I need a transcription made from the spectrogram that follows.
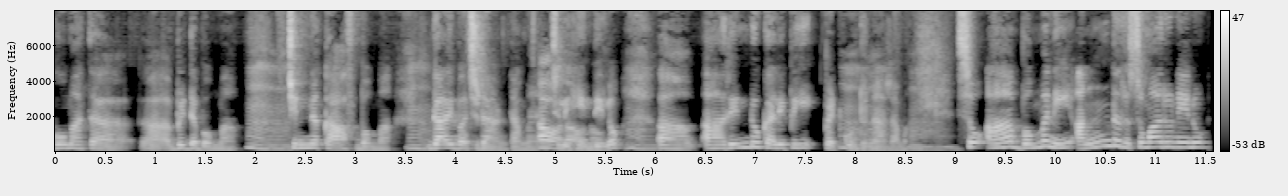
గోమాత బిడ్డ బొమ్మ. చిన్న కాఫ్ బొమ్మ. గాయ బచడా అంటాం యాక్చువల్లీ. హిందీలో. ఆ, రెండు కలిపి పెట్టుకుంటున్నారు రమ్మ ఉమ్. ఉమ్. సో ఆ బొమ్మని అందరూ సుమారు నేను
